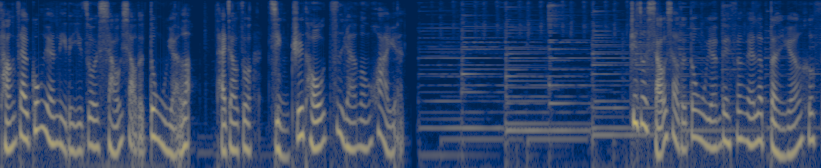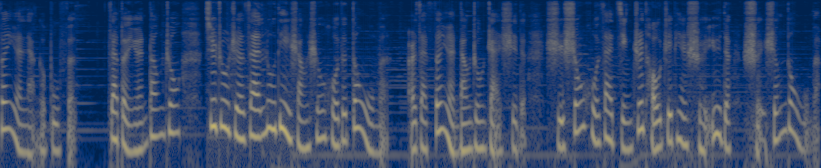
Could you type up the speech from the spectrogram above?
藏在公园里的一座小小的动物园了，它叫做景之头自然文化园。这座小小的动物园被分为了本园和分园两个部分。在本园当中，居住着在陆地上生活的动物们；而在分园当中展示的是生活在景之头这片水域的水生动物们。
